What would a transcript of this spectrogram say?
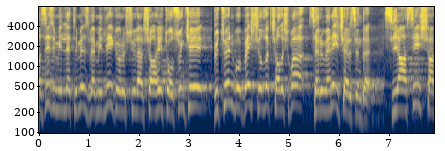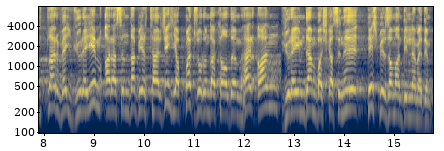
aziz milletimiz ve milli görüşçüler şahit olsun ki bütün bu beş yıllık çalışma serüveni içerisinde siyasi şartlar ve yüreğim arasında bir tercih yapmak zorunda kaldığım her an yüreğimden başkasını hiçbir zaman dinlemedim.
